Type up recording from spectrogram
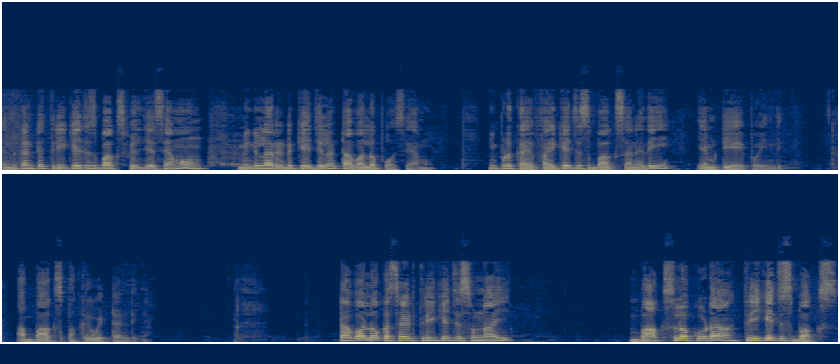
ఎందుకంటే త్రీ కేజెస్ బాక్స్ ఫిల్ చేసాము మిగిలిన రెండు కేజీలను టవల్లో పోసాము. ఇప్పుడు ఫైవ్ కేజెస్ బాక్స్ అనేది ఎంటీ అయిపోయింది. ఆ బాక్స్ పక్కకు పెట్టండి. టవల్లో ఒక సైడ్ త్రీ కేజెస్ ఉన్నాయి బాక్స్లో కూడా త్రీ కేజెస్ బాక్స్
